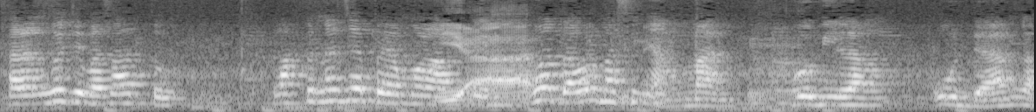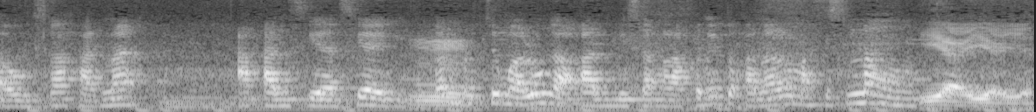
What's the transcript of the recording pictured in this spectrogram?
Saran gue cuma satu. Lakuin aja apa yang mau lakuin. Iya. gue tau lo masih nyaman. Hmm. gue bilang udah nggak usah karena akan sia-sia gitu. Kan Hmm. percuma lu nggak akan bisa ngelakuin itu karena lu masih seneng. Iya iya iya.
